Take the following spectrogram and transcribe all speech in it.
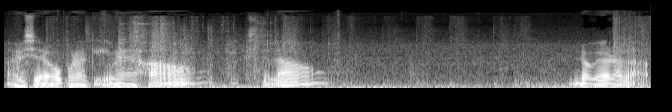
A ver si hay algo por aquí me he dejado. Este lado. No veo nada.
